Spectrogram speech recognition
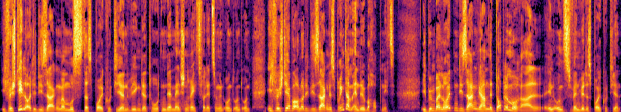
Ich verstehe Leute, die sagen, man muss das boykottieren wegen der Toten, der Menschenrechtsverletzungen und, und, und. Ich verstehe aber auch Leute, die sagen, das bringt am Ende überhaupt nichts. Ich bin bei Leuten, die sagen, wir haben eine Doppelmoral in uns, wenn wir das boykottieren.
